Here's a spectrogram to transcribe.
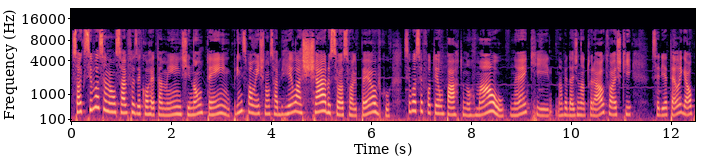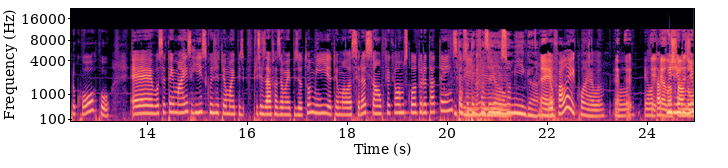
Só que se você não sabe fazer corretamente, não tem, principalmente não sabe relaxar o seu assoalho pélvico, se você for ter um parto normal, né, que na verdade é natural, que eu acho que seria até legal pro corpo, é, você tem mais riscos de ter uma precisar fazer uma episiotomia, ter uma laceração, porque aquela musculatura tá tensa. Então você ali tem que na fazer isso, amiga. É. Eu falei com ela. Ela, É, ela tá Ela fugindo de falou-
